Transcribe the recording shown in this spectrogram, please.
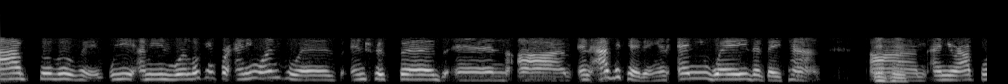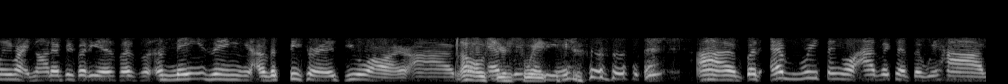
Absolutely. We, I mean, we're looking for anyone who is interested in um, in advocating in any way that they can. Mm-hmm. Um, and you're absolutely right. Not everybody is as amazing of a speaker as you are. Uh, oh, you're sweet. Uh, but every single advocate that we have,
